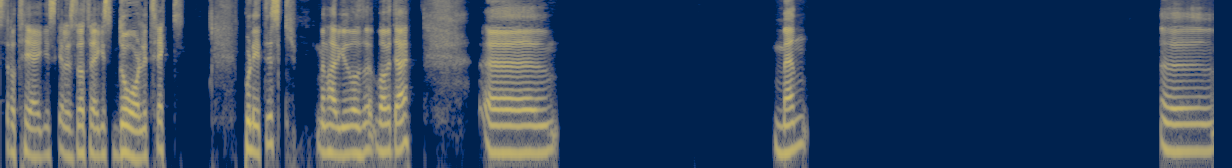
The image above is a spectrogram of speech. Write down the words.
strategisk, eller strategisk dårlig trekk politisk. Men herregud, hva, vet jeg? Uh, men uh,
